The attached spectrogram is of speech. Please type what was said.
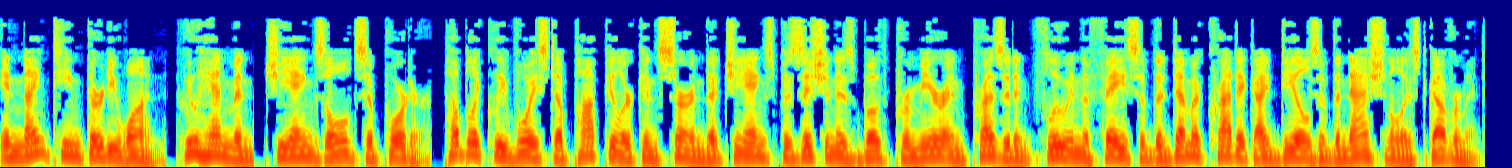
In 1931, Hu Hanmin, Chiang's old supporter, publicly voiced a popular concern that Chiang's position as both premier and president flew in the face of the democratic ideals of the nationalist government.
